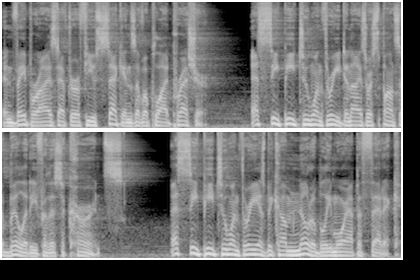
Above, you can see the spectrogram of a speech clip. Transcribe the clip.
and vaporized after a few seconds of applied pressure. SCP-213 denies responsibility for this occurrence. SCP-213 has become notably more apathetic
